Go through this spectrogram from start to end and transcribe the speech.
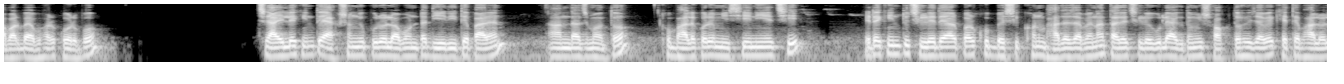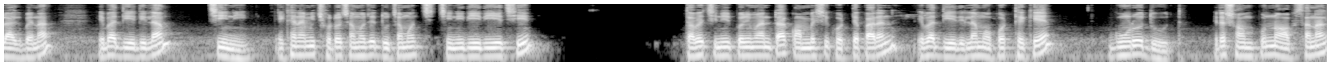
আবার ব্যবহার করব। চাইলে কিন্তু একসঙ্গে পুরো লবণটা দিয়ে দিতে পারেন, আন্দাজ মতো। খুব ভালো করে মিশিয়ে নিয়েছি। এটা কিন্তু ছিঁড়ে দেওয়ার পর খুব বেশিক্ষণ ভাজা যাবে না, তাহলে চিড়েগুলো একদমই শক্ত হয়ে যাবে, খেতে ভালো লাগবে না। এবার দিয়ে দিলাম চিনি। এখানে আমি ছোটো চামচে দু চামচ চিনি দিয়ে দিয়েছি। তবে চিনির পরিমাণটা কম বেশি করতে পারেন। এবার দিয়ে দিলাম ওপর থেকে গুঁড়ো দুধ। এটা সম্পূর্ণ অপশানাল,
